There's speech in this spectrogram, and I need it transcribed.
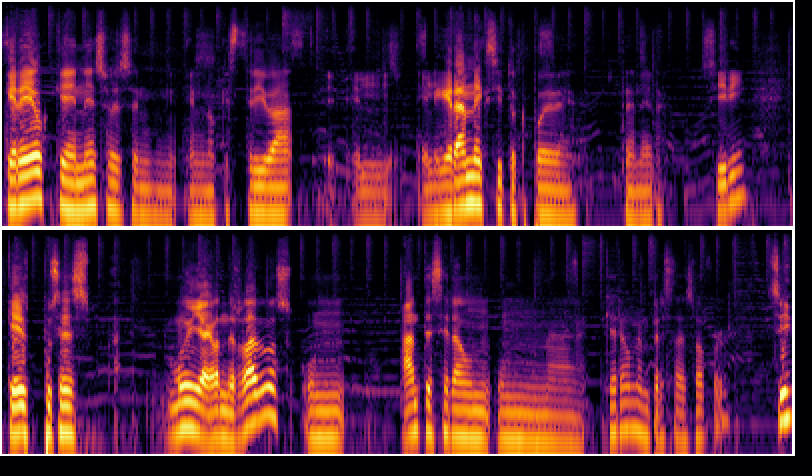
creo que en eso es en, en lo que estriba el, el gran éxito que puede tener Siri. Que pues es muy a grandes rasgos. Un, antes era un- una... ¿Qué era una empresa de software? Sí,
